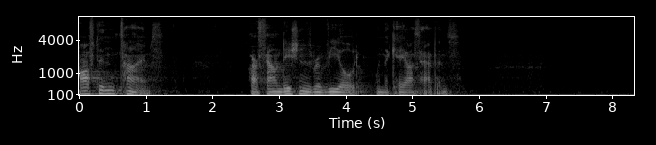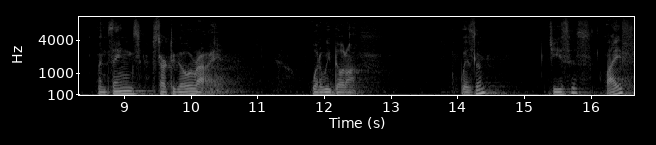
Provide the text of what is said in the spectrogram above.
Oftentimes, our foundation is revealed when the chaos happens. When things start to go awry, what do we build on? Wisdom? Jesus? Life?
